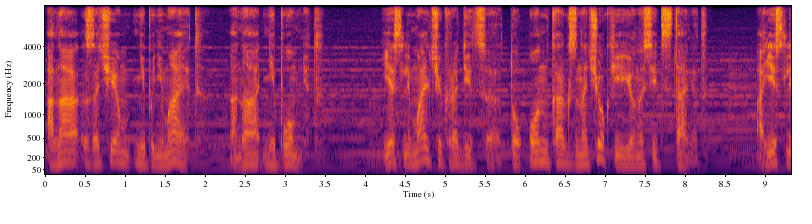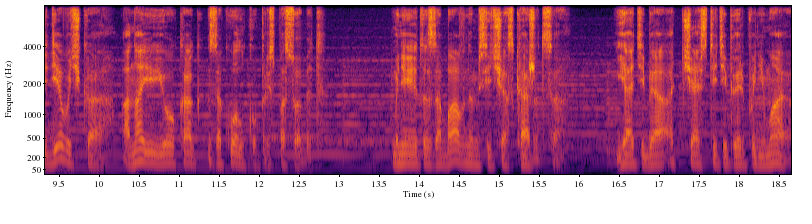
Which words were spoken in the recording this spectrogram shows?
Она зачем не понимает, она не помнит». Если мальчик родится, то он как значок ее носить станет. А если девочка, она ее как заколку приспособит. Мне это забавным сейчас кажется. Я тебя отчасти теперь понимаю».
